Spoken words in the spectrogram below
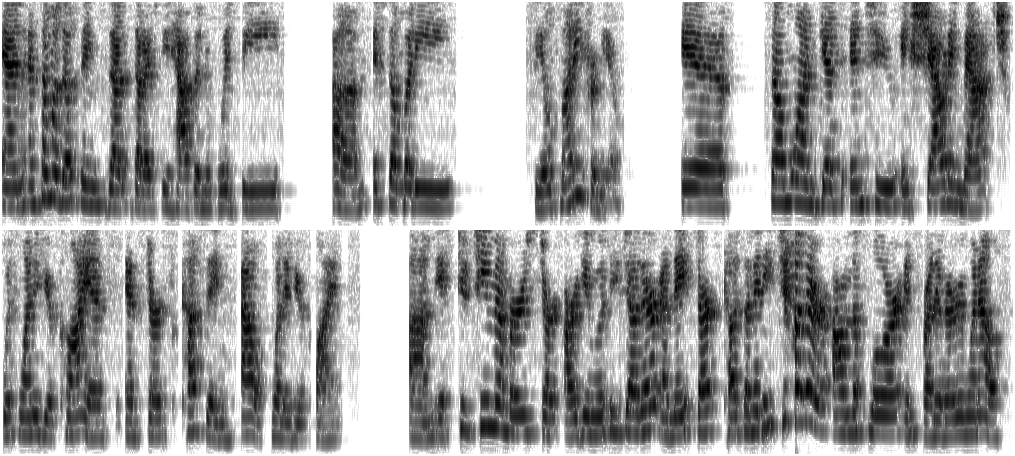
And and some of those things that that I've seen happen would be um, if somebody steals money from you, if someone gets into a shouting match with one of your clients and starts cussing out one of your clients. Um, if two team members start arguing with each other and they start cussing at each other on the floor in front of everyone else,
